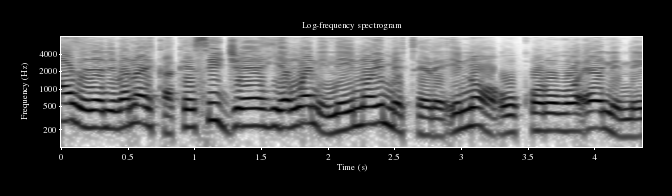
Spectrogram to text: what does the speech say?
azịrịnibanai kakesi jee yenwenine ino imetere ino ụkọrụwọ enine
